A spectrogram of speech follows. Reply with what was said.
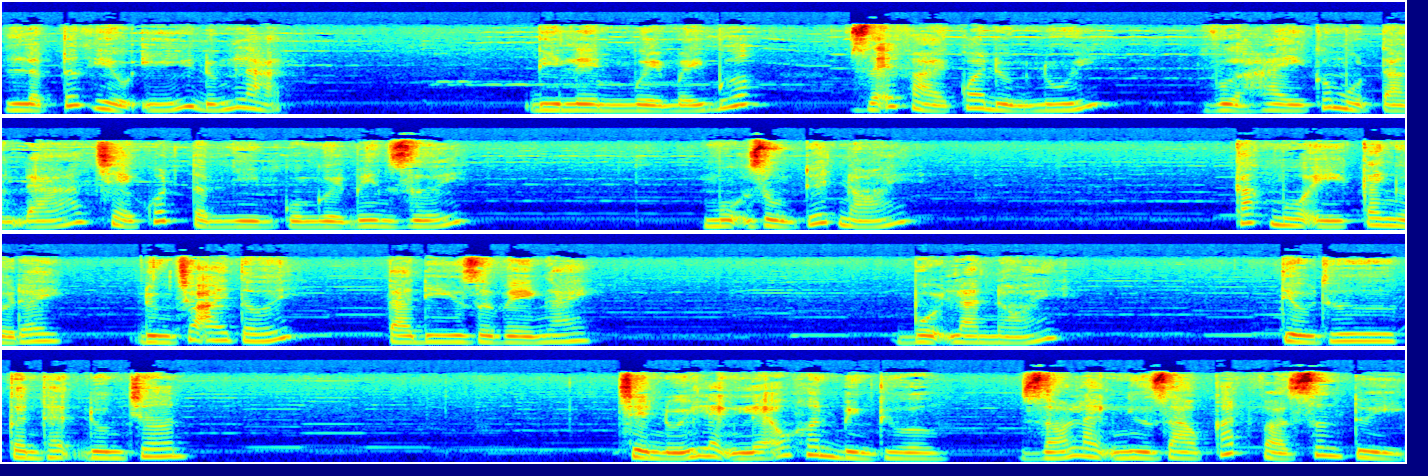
lập tức hiểu ý đứng lại. Đi lên mười mấy bước, rẽ phải qua đường núi, vừa hay có một tảng đá che khuất tầm nhìn của người bên dưới. Mụ dùng tuyết nói, Các muội canh ở đây, đừng cho ai tới, ta đi rồi về ngay. Bội Lan nói, Tiểu thư cẩn thận đường trơn. Trên núi lạnh lẽo hơn bình thường, gió lạnh như dao cắt vào xương tùy.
